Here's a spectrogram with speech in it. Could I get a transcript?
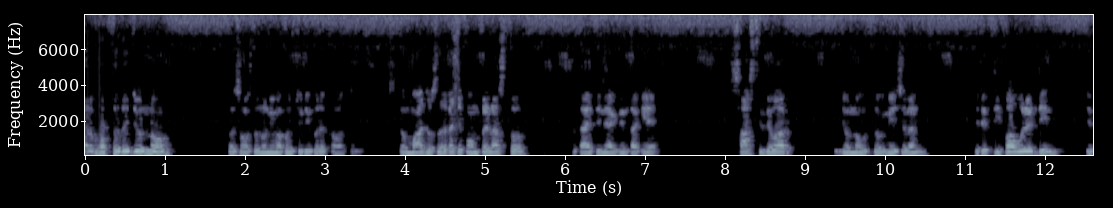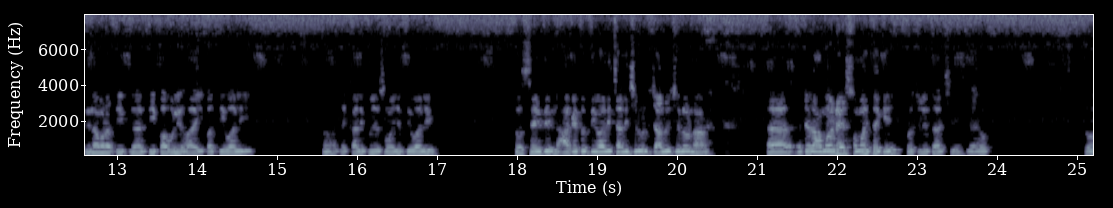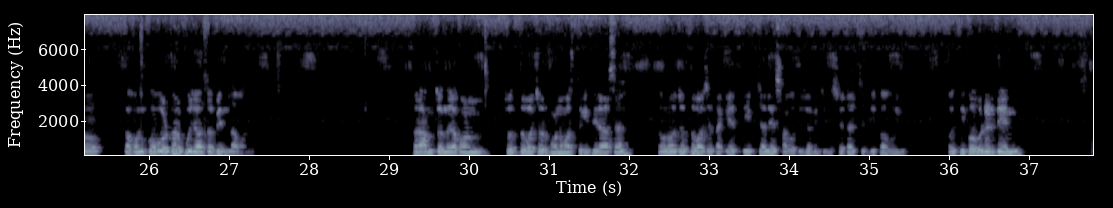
তার ভক্তদের জন্য ওই সমস্ত ননি মাখন চুরি করে খাওয়াতেন। তো মা যশোদার কাছে কমপ্লেন আসতো, তো তাই তিনি একদিন তাকে শাস্তি দেওয়ার জন্য উদ্যোগ নিয়েছিলেন। সেটা দীপাবলির দিন, যেদিন আমরা দীপ- দীপাবলি হয় বা দিওয়ালি হ্যাঁ যে কালী পুজোর সময় যে দিওয়ালি। তো সেই দিন আগে তো দিওয়ালি চালু ছিল চালু ছিল না। এটা রামায়ণের সময় থেকে প্রচলিত আছে, যাই হোক। তো তখন গোবর্ধন পূজা হতো বৃন্দাবনে। রামচন্দ্র যখন চোদ্দ বছর বনবাস থেকে ফিরে আসেন, তখন অযোধ্যাবাসে তাকে দ্বীপ জ্বালিয়ে স্বাগত জানিয়েছিল। সেটা হচ্ছে দীপাবলি। ওই দীপাবলির দিন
